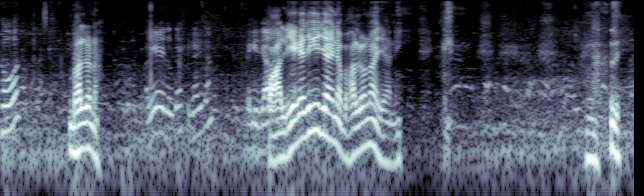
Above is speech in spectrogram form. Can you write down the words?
খবর? ভালো না। পালিয়ে গেছে কি যায় না ভালো না জানি।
